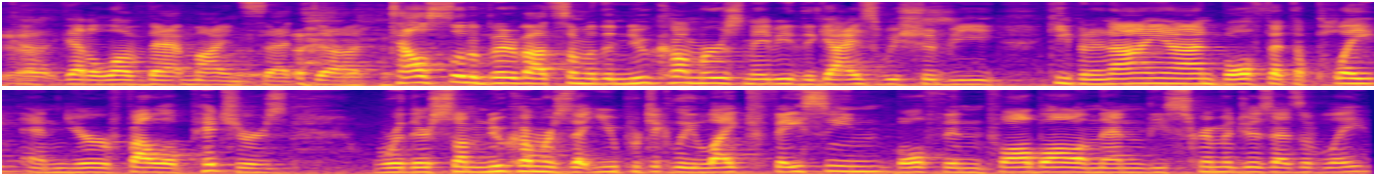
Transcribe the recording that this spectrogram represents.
Gotta, gotta love that mindset. Uh, tell us a little bit about some of the newcomers, maybe the guys we should be keeping an eye on, both at the plate and your fellow pitchers. Were there some newcomers that you particularly liked facing, both in fall ball and then these scrimmages as of late?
